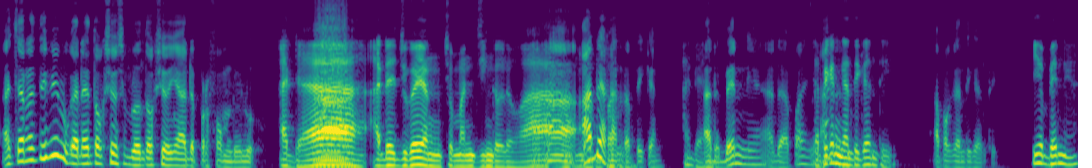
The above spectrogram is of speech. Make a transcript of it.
acara TV bukan ada talk show sebelum talk show-nya ada perform dulu? Ada, ada juga yang cuman jingle doang. Ah, Nggak ada kan tapi kan? Ada. Ada bandnya, ada apanya? Tapi kan ganti-ganti. Apa ganti-ganti? Iya band ya.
